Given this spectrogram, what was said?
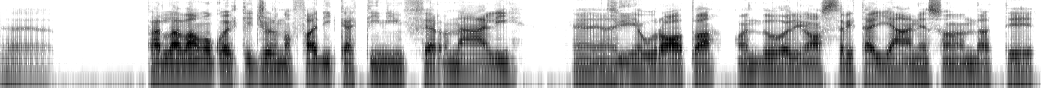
eh, parlavamo qualche giorno fa di catini infernali eh, sì. in Europa, quando le nostre italiane sono andate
